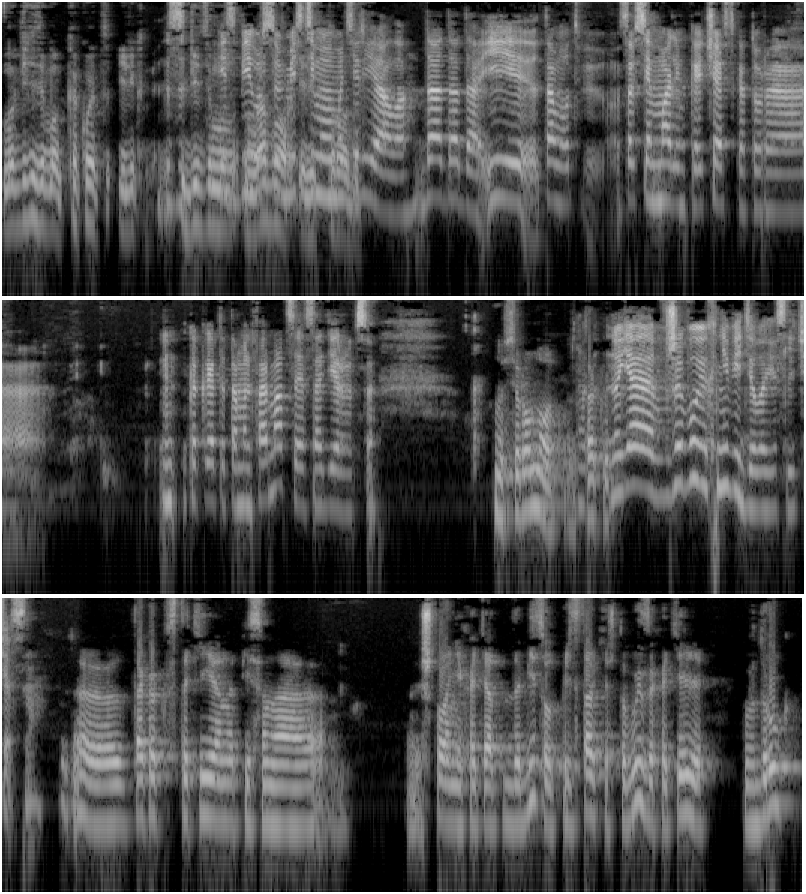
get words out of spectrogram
Ну, видимо, какой-то или видимо, из биосовместимого материала. Да, да, да. И там вот совсем маленькая часть, которая какая-то там информация содержится. Но все равно. Вот. Так, Но я вживую их не видела, если честно. Э, так как в статье написано, что они хотят добиться, вот представьте, что вы захотели вдруг,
